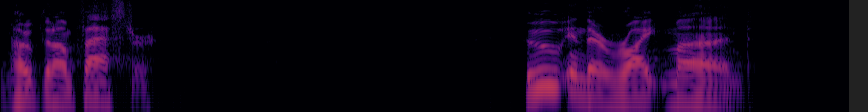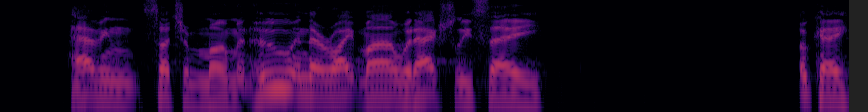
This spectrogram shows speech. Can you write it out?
and hope that I'm faster. Who in their right mind, having such a moment, who in their right mind would actually say, okay,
